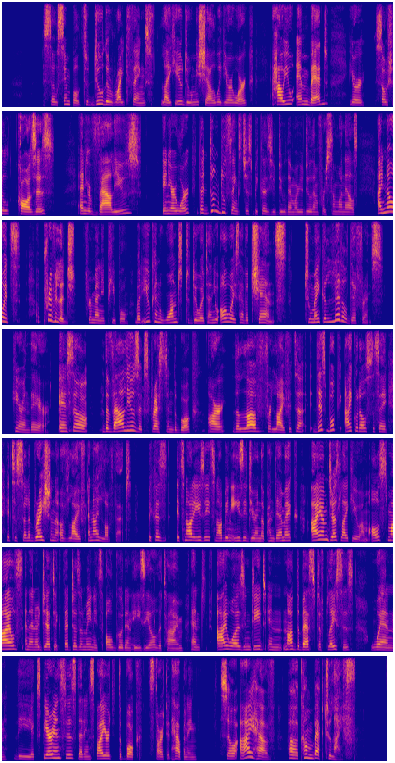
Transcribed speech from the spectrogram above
So simple. To do the right things, like you do, Michel, with your work, how you embed your social causes and your values in your work. That don't do things just because you do them or you do them for someone else. I know it's a privilege for many people, but you can want to do it and you always have a chance to make a little difference here and there. And so the values expressed in the book are the love for life. It's a this book I could also say it's a celebration of life and I love that because it's not easy. It's not been easy during the pandemic. I am just like you. I'm all smiles and energetic. That doesn't mean it's all good and easy all the time. And I was indeed in not the best of places when the experiences that inspired the book started happening. So I have uh, come back to life,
